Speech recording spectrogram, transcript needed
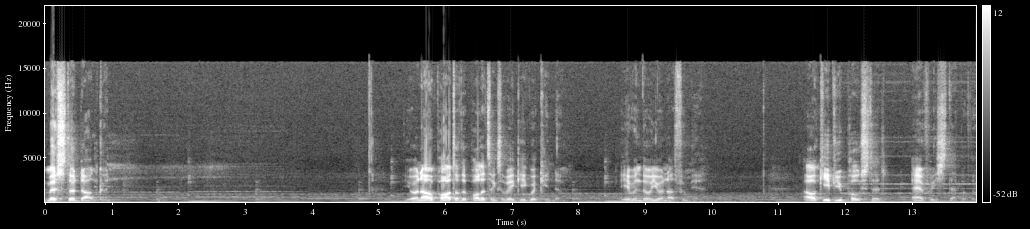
Mr. Duncan. You are now part of the politics of a Ego Igwe Kingdom, even though you are not from here. I'll keep you posted every step of the way.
